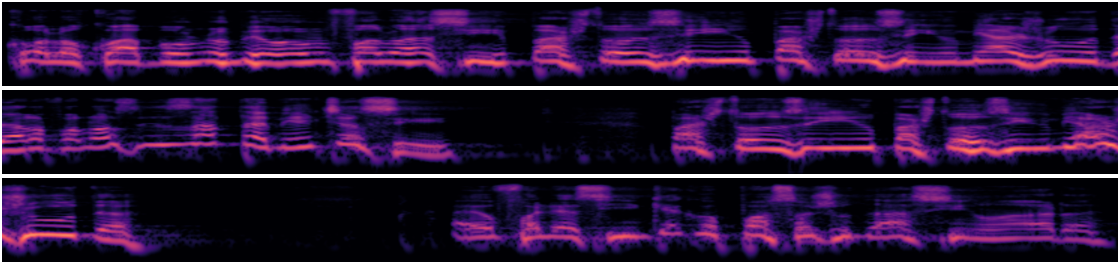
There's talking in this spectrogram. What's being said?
colocou a mão no meu ombro e falou assim: Pastorzinho, pastorzinho, me ajuda. Ela falou assim, exatamente assim: Pastorzinho, pastorzinho, me ajuda. Aí eu falei assim: O que é que eu posso ajudar a senhora?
